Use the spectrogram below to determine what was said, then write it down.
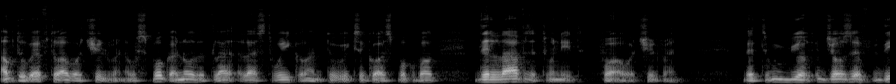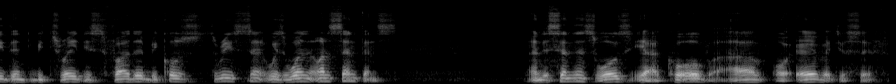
how to behave to our children. I spoke, I know that la- last week or two weeks ago, I spoke about the love that we need for our children. That Joseph didn't betray his father because three sen- with one, one sentence. And the sentence was Yaakov, Av, or Ev at Yosef,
